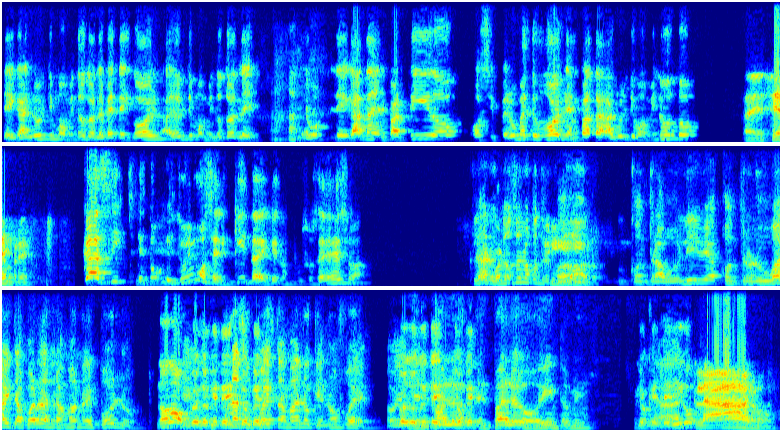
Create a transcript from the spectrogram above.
de que al último minuto le meten gol, al último minuto le, le, le ganan el partido, o si Perú mete un gol, le empatan al último minuto. La de siempre. Casi estu- estuvimos cerquita de que nos suceda eso. ¿ah? Claro, no solo contra Sí. Ecuador, contra Bolivia, contra Uruguay, ¿te acuerdas la mano de Polo? No, no, pero lo que te, una lo que, supuesta mano que no fue. lo El que te- palo, lo que- el palo de Godín también. lo que te digo, Claro.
